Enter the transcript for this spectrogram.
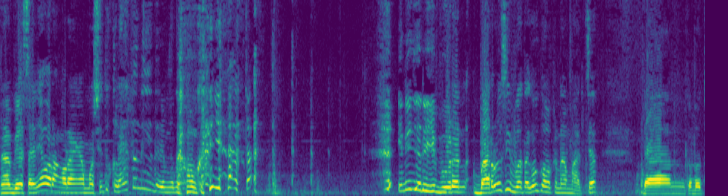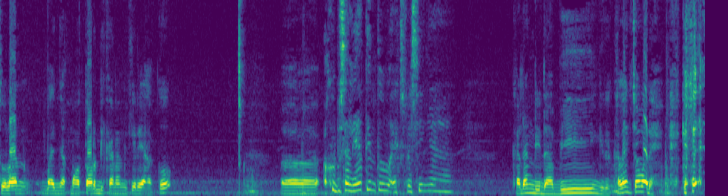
Nah biasanya orang-orang yang emosi itu kelihatan nih dari muka-mukanya. Ini jadi hiburan baru sih buat aku kalau kena macet. Dan kebetulan banyak motor di kanan kiri aku. Eh, aku bisa liatin tuh ekspresinya. Kadang di dubbing gitu. Kalian coba deh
